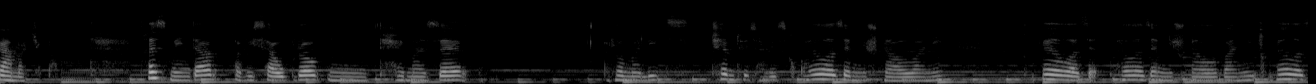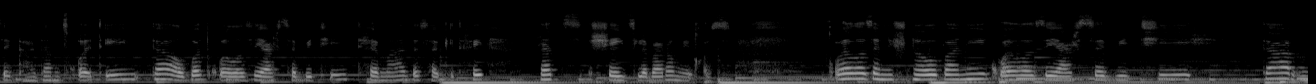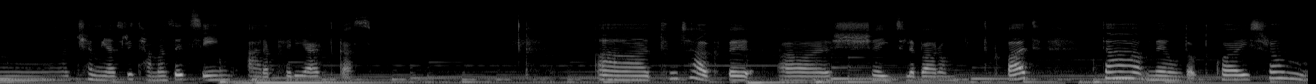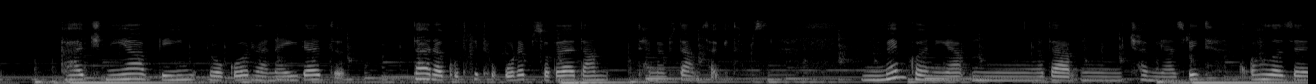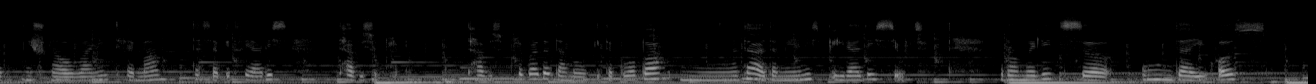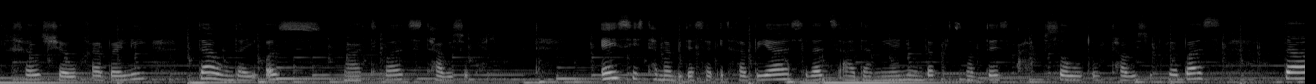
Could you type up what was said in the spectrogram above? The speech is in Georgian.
გამარჯობა. დღეს მინდა ვისაუბრო თემაზე, რომელიც ჩემთვის არის ყველაზე მნიშვნელოვანი, ყველაზე ყველაზე მნიშვნელოვანი, ყველაზე გადამწყვეტი და ალბათ ყველაზე არსებითი თემა და საკითხი, რაც შეიძლება რომ იყოს. ყველაზე მნიშვნელოვანი, ყველაზე არსებითი და ჩემი აზრით ამაზე წინ არაფერი არ დგას. აა თუმცა აქვე შეიძლება რომ ვთქვათ და მე უნდა ვთქვა ის რომ გაჩნია ვინ როგორ რანაირად და რა კუთხით უყურებს ზოგადად ამ თემებს და ამ საკითხებს. მე მგონია და ჩემი აზრით ყველაზე მნიშვნელოვანი თემა და საკითხი არის თავისუფლება. თავისუფლება და დამოუკიდებლობა და ადამიანის პირადი სივრცე, რომელიც უნდა იყოს ხელშეუხებელი და უნდა იყოს მართლაც თავისუფალი. ეს ის თემები და საკითხებია, სადაც ადამიანი უნდა გრძნობდეს აბსოლუტურ თავისუფლებას და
